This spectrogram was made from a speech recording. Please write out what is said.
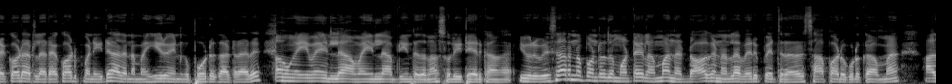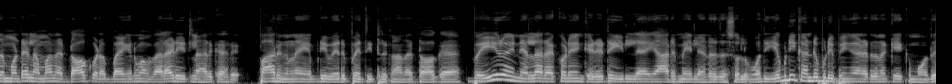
ரெக்கார்டரில் ரெக்கார்ட் பண்ணிவிட்டு அதை நம்ம ஹீரோயினுக்கு போட்டு காட்டுறாரு. அவங்க இவன் இல்லை அவன் இல்லை அப்படின்றதெல்லாம் சொல்லிகிட்டே இருக்காங்க. இவர் விசாரணை பண்ணுறது மட்டும் இல்லாமல் அந்த டாகை நல்லா வெறுப்பேற்றுறாரு சாப்பாடு கொடுக்காம. அது மட்டும் இல்லாமல் அந்த டாகோட பயங்கரமாக விளையாடிட்டுலாம் இருக்காரு. பாருங்களேன் எப்படி வெறுப்பேற்றிட்டு இருக்கான் அந்த டாகை. இப்போ ஹீரோயின் எல்லா ரெக்கார்டையும் கேட்டுட்டு இல்லை யாருமே இல்லைன்றதை சொல்லும்போது எப்படி கண்டுபிடிப்பீங்கன்றதை கேட்கும்போது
